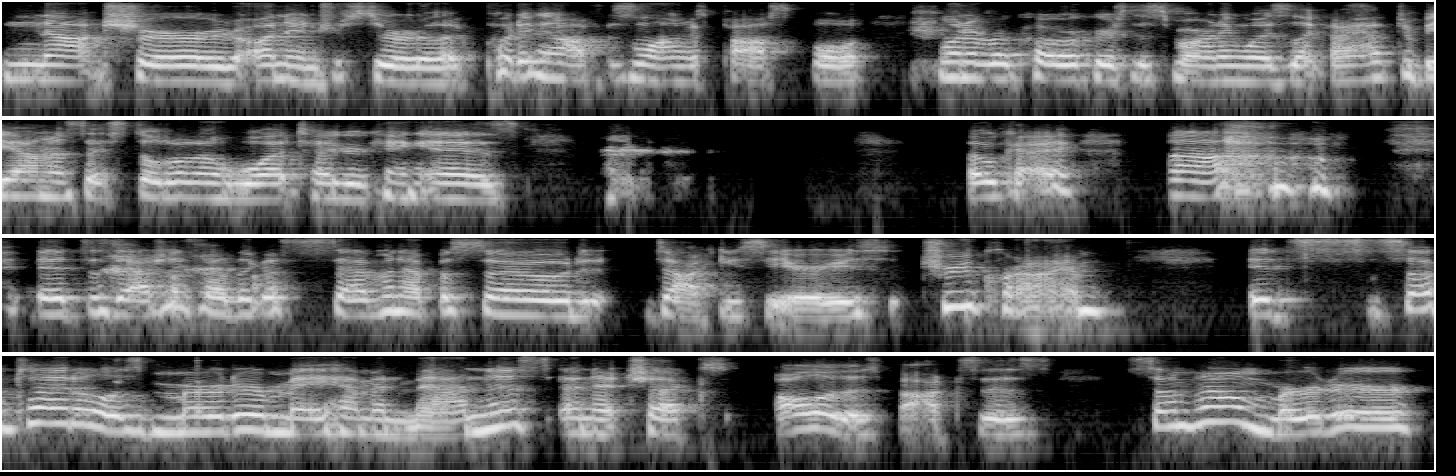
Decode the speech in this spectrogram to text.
not sure, uninterested, or like putting off as long as possible, one of our coworkers this morning was like, I have to be honest, I still don't know what Tiger King is. okay. Um, it's as Ashley said, like a seven episode docu series, true crime. Its subtitle is Murder, Mayhem, and Madness, and it checks all of those boxes. Somehow, murder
